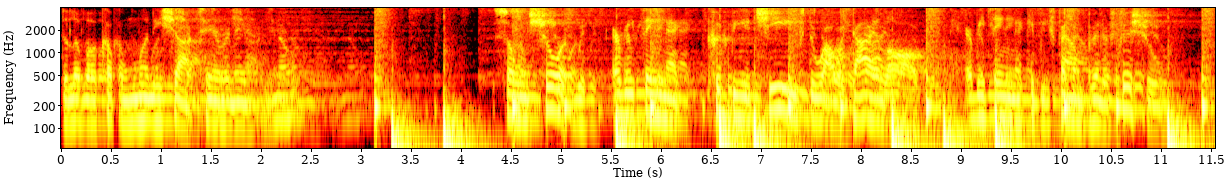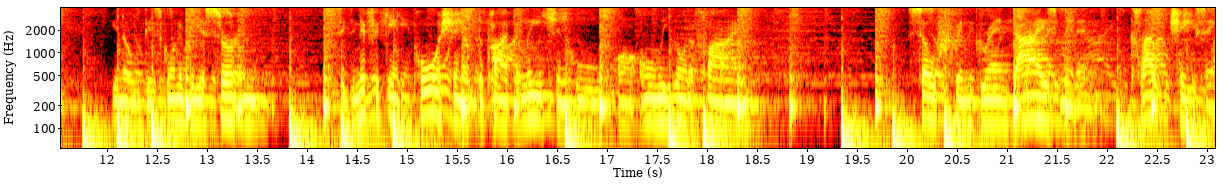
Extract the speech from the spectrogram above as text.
deliver a couple money shots here and there, you know? So, in short, with everything that could be achieved through our dialogue, everything that could be found beneficial, you know, there's going to be a certain significant portion of the population who are only going to find self aggrandizement and clout chasing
